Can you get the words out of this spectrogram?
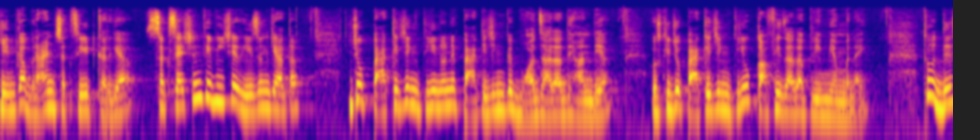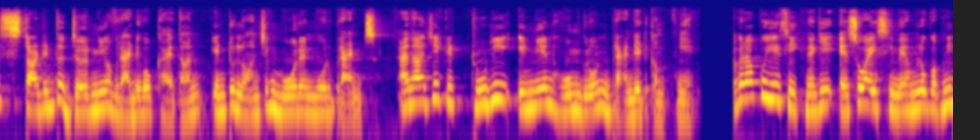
कि इनका ब्रांड सक्सीड कर गया। सक्सेशन के पीछे रीजन क्या था? जो पैकेजिंग थी, इन्होंने पैकेजिंग पे बहुत ज़्यादा ध्यान दिया। उसकी जो पैकेजिंग थी, वो काफ़ी ज़्यादा प्रीमियम बनाई। तो this started the journey of Radico Khaitan into launching more and more brands and आज एक truly Indian home grown branded company है। अगर आपको ये सीखना है कि एस में हम लोग अपनी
